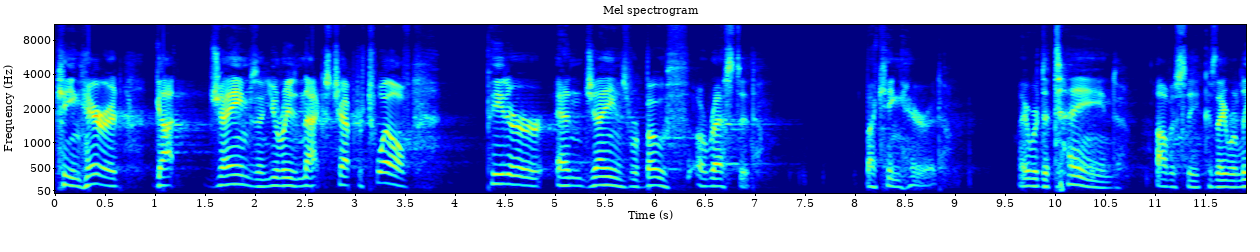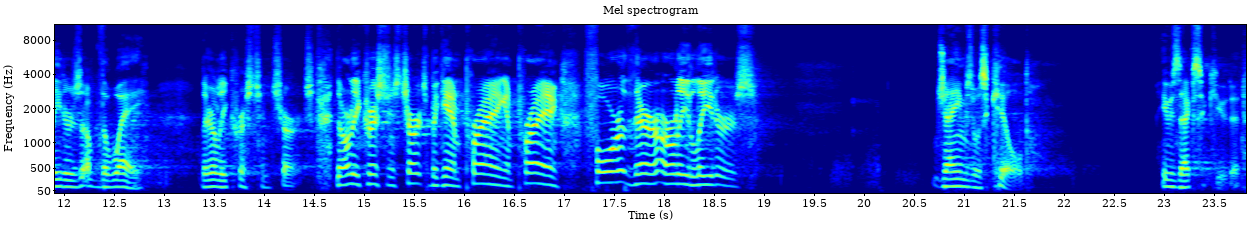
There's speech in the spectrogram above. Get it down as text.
King Herod got James, and you read in Acts chapter 12, Peter and James were both arrested by King Herod. They were detained, obviously, because they were leaders of the way the early Christian church. The early Christian church began praying and praying for their early leaders. James was killed, he was executed.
